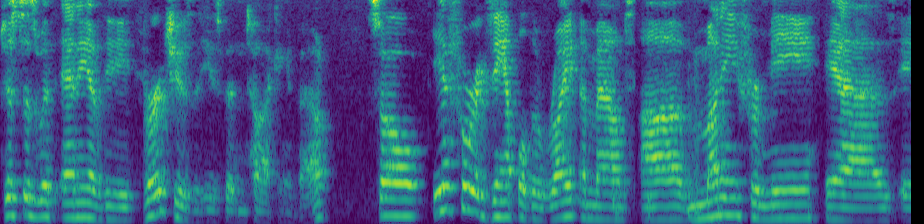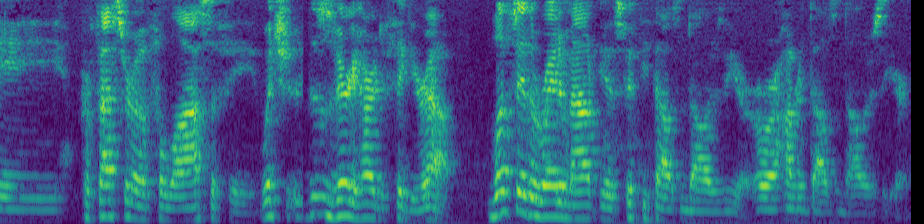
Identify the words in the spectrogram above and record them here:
Just as with any of the virtues that he's been talking about. So, if, for example, the right amount of money for me as a professor of philosophy, which this is very hard to figure out, let's say the right amount is $50,000 a year or $100,000 a year.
